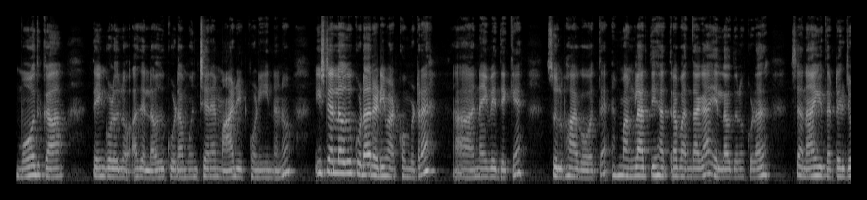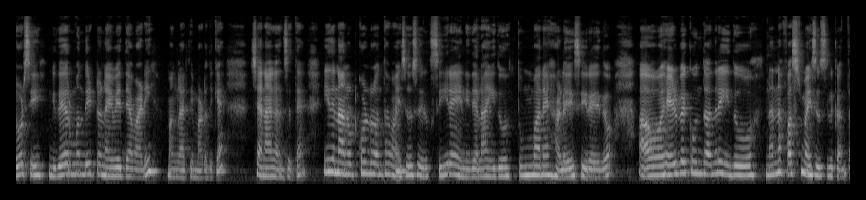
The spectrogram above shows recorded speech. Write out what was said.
ಮೋದಕ, ತೆಂಗುಳಲು ಅದೆಲ್ಲವೂ ಕೂಡ ಮುಂಚೆನೇ ಮಾಡಿ ಇಟ್ಕೊಂಡು ನಾನು ಇಷ್ಟೆಲ್ಲವೂ ಕೂಡ ರೆಡಿ ಮಾಡ್ಕೊಂಬಿಟ್ರೆ ನೈವೇದ್ಯಕ್ಕೆ ಸುಲಭ ಆಗೋಗುತ್ತೆ ಮಂಗಳಾರತಿ ಹತ್ರ ಬಂದಾಗ ಎಲ್ಲದನ್ನು ಕೂಡ ಚೆನ್ನಾಗಿ ತಟ್ಟೆಲಿ ಜೋಡಿಸಿ ದೇವ್ರ ಮುಂದಿಟ್ಟು ನೈವೇದ್ಯ ಮಾಡಿ ಮಂಗಳಾರತಿ ಮಾಡೋದಕ್ಕೆ ಚೆನ್ನಾಗಿ ಅನಿಸುತ್ತೆ. ಇದು ನಾನು ಉಟ್ಕೊಂಡಿರುವಂಥ ಮೈಸೂರು ಸಿಲ್ಕ್ ಸೀರೆ ಏನಿದೆಯಲ್ಲ, ಇದು ತುಂಬಾ ಹಳೆಯ ಸೀರೆ ಇದು. ಹೇಳಬೇಕು ಅಂತಂದರೆ ಇದು ನನ್ನ ಫಸ್ಟ್ ಮೈಸೂರು ಸಿಲ್ಕ್ ಅಂತ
